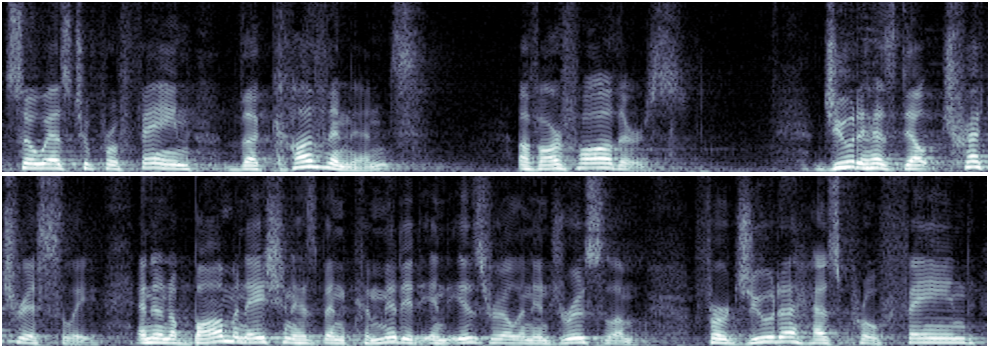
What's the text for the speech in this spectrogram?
so as to profane the covenant of our fathers? Judah has dealt treacherously, and an abomination has been committed in Israel and in Jerusalem. For Judah has profaned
